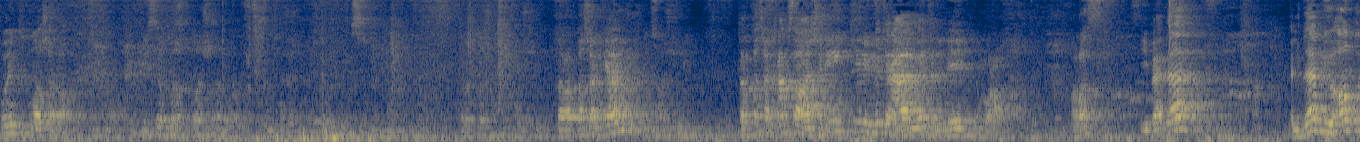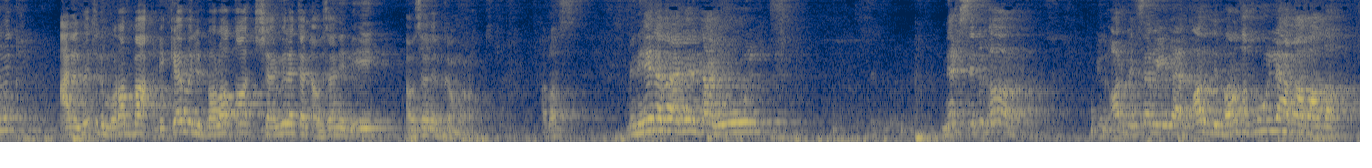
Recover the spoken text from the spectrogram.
point 12 آه بيساوي 13 13 كام؟ 13 25 كيلو نيوتن على المتر الايه؟ المربع. خلاص؟ يبقى ده ال w ultimate على المتر المربع لكامل البلاطة شاملة اوزان الإيه؟ اوزان الكمرات. خلاص؟ من هنا بقى نرجع نقول نحسب ال r. ال r بتساوي إيه بقى؟ ال r دي كلها مع بعضها.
